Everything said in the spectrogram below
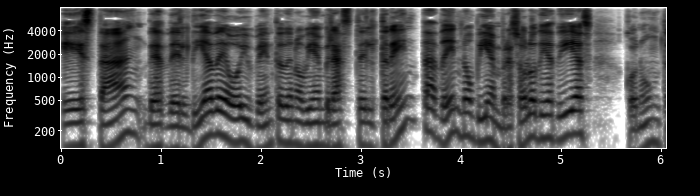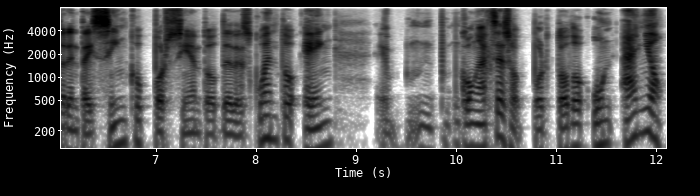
están desde el día de hoy, 20 de noviembre, hasta el 30 de noviembre, solo 10 días, con un 35% de descuento en eh, con acceso por todo un año.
